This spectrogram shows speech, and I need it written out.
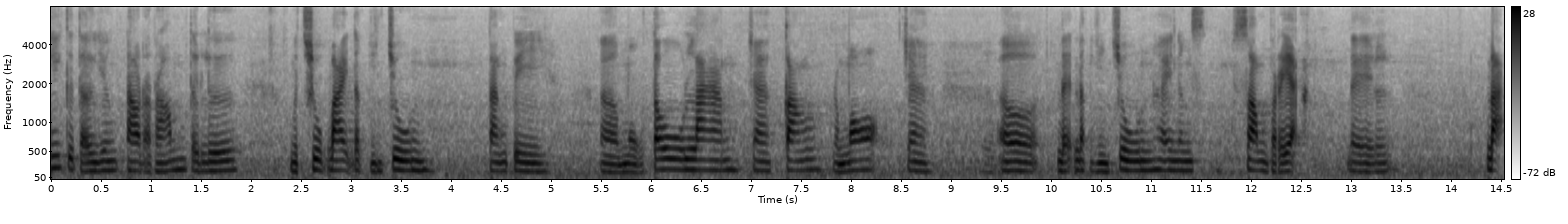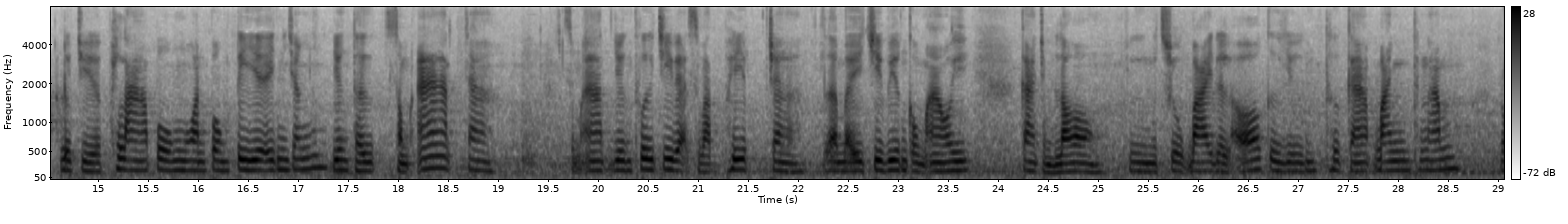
នេះគឺត្រូវយើងតោតអារម្មណ៍ទៅលើ មធ្យោបាយដឹកជញ្ជូនតាំងពីម៉ូតូឡានចាកង់រមាក់ចាអឺដែលដឹកជញ្ជូនហើយនឹងសម្ភារៈដែលដាក់ដូចជាផ្លាពងមន់ពងទាអីអញ្ចឹងយើងត្រូវសម្អាតចាសម្អាតយើងធ្វើជីវៈសវត្ថភាពចាដើម្បីជៀសវាងកុំឲ្យការចម្លងគឺមធ្យោបាយដែលល្អគឺយើងធ្វើការបាញ់ថ្នាំរ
